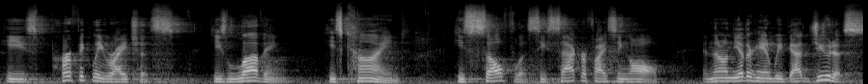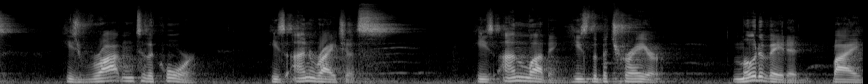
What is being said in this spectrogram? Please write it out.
He's perfectly righteous, he's loving, he's kind, he's selfless, he's sacrificing all. And then on the other hand, we've got Judas. He's rotten to the core, he's unrighteous, he's unloving, he's the betrayer, motivated by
